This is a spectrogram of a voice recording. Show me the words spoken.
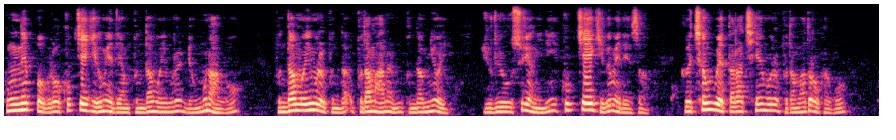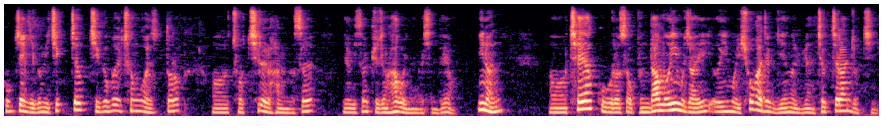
국내법으로 국제기금에 대한 분담 의무를 명문화하고 분담 의무를 부담하는 분담료의 유류 수령인이 국제기금에 대해서 그 청구에 따라 채무를 부담하도록 하고 국제기금이 직접 지급을 청구할 수 있도록 어, 조치를 하는 것을 여기서 규정하고 있는 것인데요. 이는 어, 최약국으로서 분담 의무자의 의무의 효과적 이행을 위한 적절한 조치,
